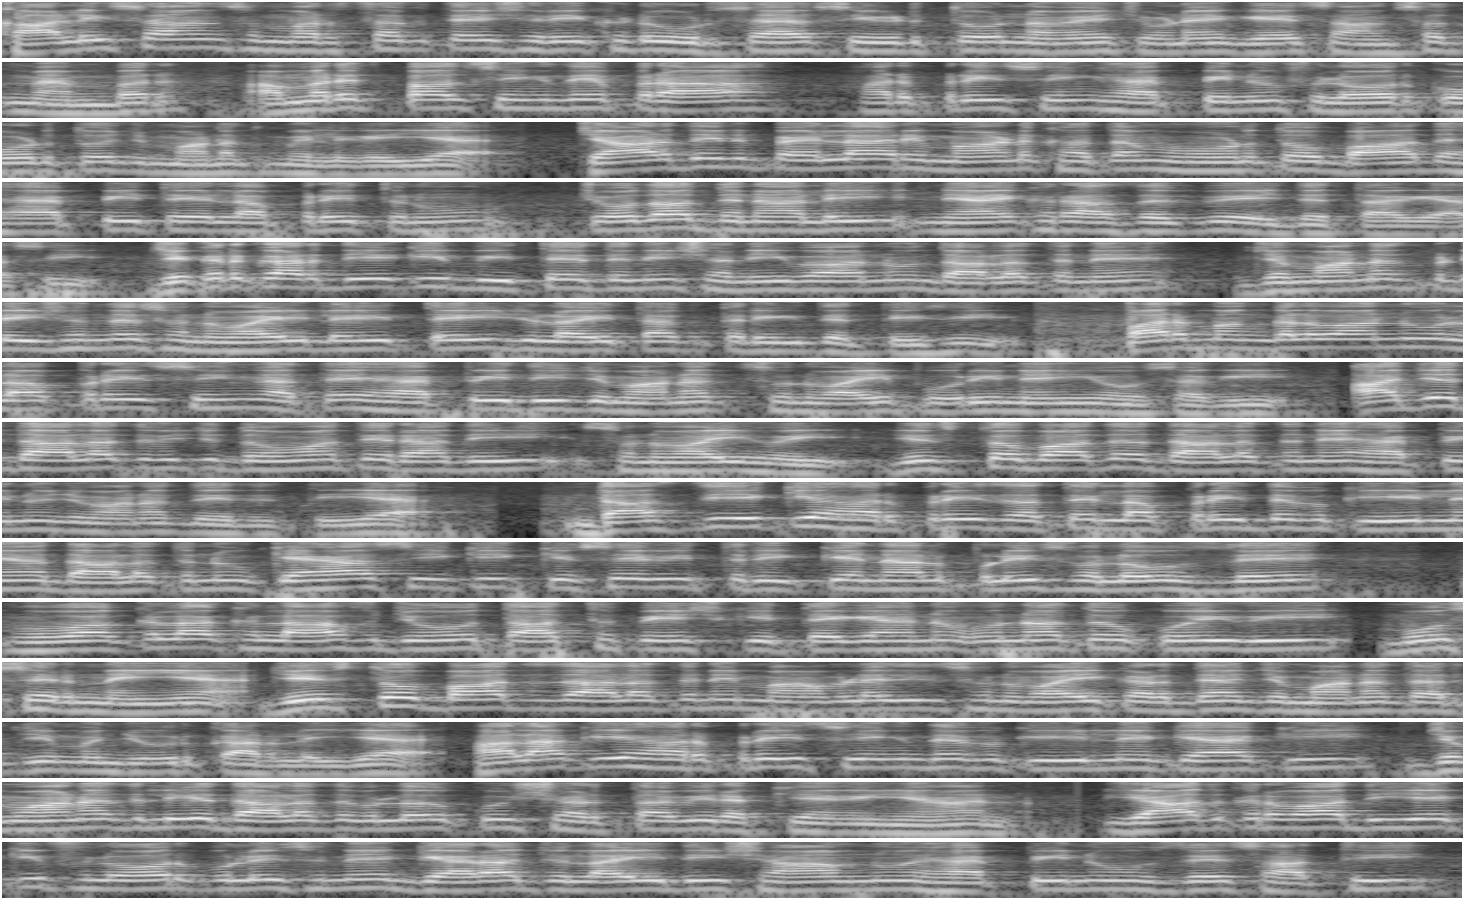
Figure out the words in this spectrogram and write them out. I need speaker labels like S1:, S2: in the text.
S1: ਖਾਲਿਸਤਾਨ ਸਮਰਥਕ ਤੇ ਸ਼੍ਰੀ ਖਡੂਰ ਸਾਹਿਬ ਸੀਟ ਤੋਂ ਨਵੇਂ ਚੁਣੇ ਗਏ ਸੰਸਦ ਮੈਂਬਰ ਅਮਰਿਤਪਾਲ ਸਿੰਘ ਦੇ ਭਰਾ ਹਰਪ੍ਰੀਤ ਸਿੰਘ ਹੈਪੀ ਨੂੰ ਫਲੋਰ ਕੋਰਟ ਤੋਂ ਜ਼ਮਾਨਤ ਮਿਲ ਗਈ ਹੈ। 4 ਦਿਨ ਪਹਿਲਾਂ ਰਿਮਾਂਡ ਖਤਮ ਹੋਣ ਤੋਂ ਬਾਅਦ ਹੈਪੀ ਤੇ ਲਵਪ੍ਰੀਤ ਨੂੰ 14 ਦਿਨਾਂ ਲਈ ਨਿਆਇਕ ਹਿਰਾਸਤ ਭੇਜ ਦਿੱਤਾ ਗਿਆ ਸੀ। ਜ਼ਿਕਰ ਕਰ ਦਈਏ ਕਿ ਬੀਤੇ ਦਿਨੀ ਸ਼ਨੀਵਾਰ ਨੂੰ ਅਦਾਲਤ ਨੇ ਜ਼ਮਾਨਤ ਪਟੀਸ਼ਨ ਦੇ ਸੁਣਵਾਈ ਲਈ 23 ਜੁਲਾਈ ਤੱਕ ਤਰੀਕ ਦਿੱਤੀ ਸੀ। ਪਰ ਮੰਗਲਵਾਰ ਨੂੰ ਲਵਪ੍ਰੀਤ ਸਿੰਘ ਅਤੇ ਹੈਪੀ ਦੀ ਜ਼ਮਾਨਤ ਸੁਣਵਾਈ ਪੂਰੀ ਨਹੀਂ ਹੋ ਸਕੀ। ਅੱਜ ਅਦਾਲਤ ਵਿੱਚ ਦੋਵਾਂ ਧਿਰਾਂ ਦੀ ਸੁਣਵਾਈ ਹੋਈ, ਜਿਸ ਤੋਂ ਬਾਅਦ ਅਦਾਲਤ ਨੇ ਹੈਪੀ ਨੂੰ ਜ਼ਮਾਨਤ ਦੇ ਦਿੱਤੀ ਹੈ। ਦੱਸ ਦਈਏ ਕਿ ਹਰਪ੍ਰੀਤ ਅਤੇ ਲਵਪ੍ਰੀਤ ਦੇ ਵਕੀਲ ਨੇ ਅਦਾਲਤ ਨੂੰ ਕਿਹਾ ਸੀ ਕਿ ਕਿਸੇ ਵੀ ਤਰੀਕੇ ਨਾਲ ਪੁਲਿਸ ਵੱਲੋਂ ਉਸ ਦੇ ਮੁਵੱਕਲਾ ਖਿਲਾਫ ਜੋ ਤੱਥ ਪੇਸ਼ ਕੀਤੇ ਗਏ ਹਨ, ਉਹਨਾਂ ਤੋਂ ਕੋਈ ਵੀ ਮੂੰਹ ਸਿਰ ਨਹੀਂ ਹੈ। ਜਿਸ ਤੋਂ ਬਾਅਦ ਅਦਾਲਤ ਨੇ ਮਾਮਲੇ ਦੀ ਸੁਣਵਾਈ ਕਰਦਿਆਂ ਜ਼ਮਾਨਤ ਅਰਜ਼ੀ ਮਨਜ਼ੂਰ ਕਰ ਲਈ ਹੈ। ਹਾਲਾਂਕਿ ਹਰਪ੍ਰੀਤ ਸਿੰਘ ਦੇ ਵਕੀਲ ਨੇ ਕਿਹਾ ਕਿ ਜ਼ਮਾਨਤ ਲਈ ਅਦਾਲਤ ਵੱਲੋਂ ਕੁਝ ਸ਼ਰਤਾਂ ਵੀ ਰੱਖੀਆਂ ਗਈਆਂ ਹਨ। ਯਾਦ ਕਰਵਾ ਦਈਏ ਕਿ ਫਲੋਰ ਪੁਲਿਸ ਨੇ 11 ਜੁਲਾਈ ਦੀ ਸ਼ਾਮ ਨੂੰ ਹੈਪੀ ਨੂੰ ਉਸਦੇ ਸਾਥੀ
